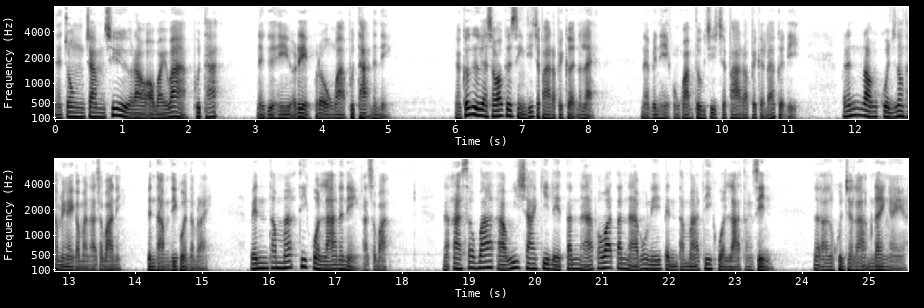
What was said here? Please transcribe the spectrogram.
นะจงจำชื่อเราเอาไว้ว่าพุทธะนะคือให้เรียกพระองค์ว่าพุทธะนั่นเองนะก็คืออาสวะคือสิ่งที่จะพาเราไปเกิดนั่นแหละนะเป็นเหตุของความทุกข์ที่จะพาเราไปเกิดแล้วเกิดอีก เพราะฉะนั้นเราควรจะต้องทำยังไงกับมันอาสวะนี่ เป็นธรรมที่ควรทำไร เป็นธรรมะที่ควรละนั่นเองอาสวะนะอาสวะอวิชากิเลสตัณหาเพราว่าตัณหาพวกนี้เป็นธรรมะที่ควรละทั้งสิ้นนั่นเราคุณจะละมันได้ไงอะ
